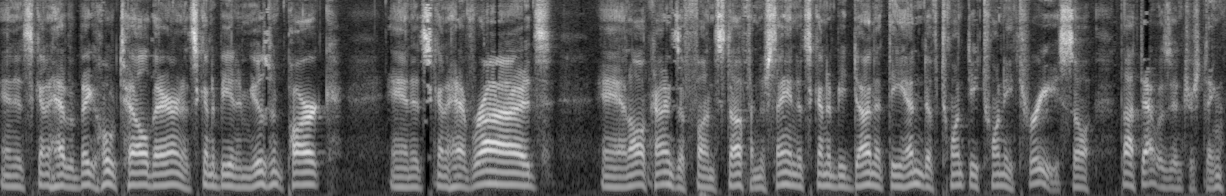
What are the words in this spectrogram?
And it's going to have a big hotel there, and it's going to be an amusement park, and it's going to have rides and all kinds of fun stuff. And they're saying it's going to be done at the end of 2023. So I thought that was interesting.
